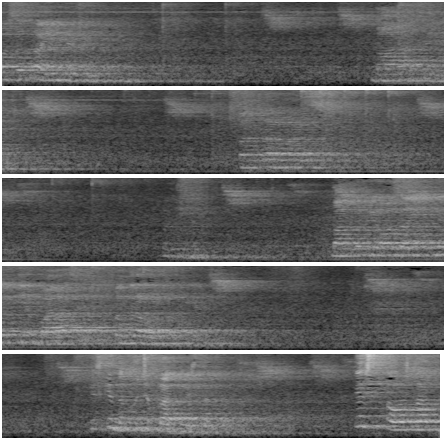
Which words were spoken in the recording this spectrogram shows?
औसत आयु है बारह से पंद्रह वर्ष होती है। बालकों की औसत आयु कितनी होती है बारह से पंद्रह वर्ष होती है। इसके अंदर उच्च प्राथमिक स्तर इस अवस्था को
